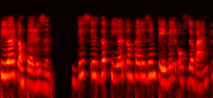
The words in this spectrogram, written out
peer comparison this is the peer comparison table of the bank.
